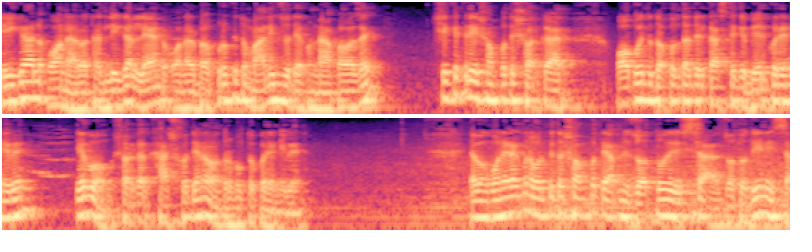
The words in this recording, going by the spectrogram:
লিগাল অনার অর্থাৎ লিগাল ল্যান্ড অনার বা প্রকৃত মালিক যদি এখন না পাওয়া যায়, সেক্ষেত্রে এই সম্পত্তি সরকার অবৈধ দখলদারদের কাছ থেকে বের করে নেবেন এবং সরকার খাস খতিয়ানের অন্তর্ভুক্ত করে নেবেন। এবং মনে রাখবেন, অর্পিত সম্পত্তি আপনি যত ইচ্ছা, যতদিন ইচ্ছা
